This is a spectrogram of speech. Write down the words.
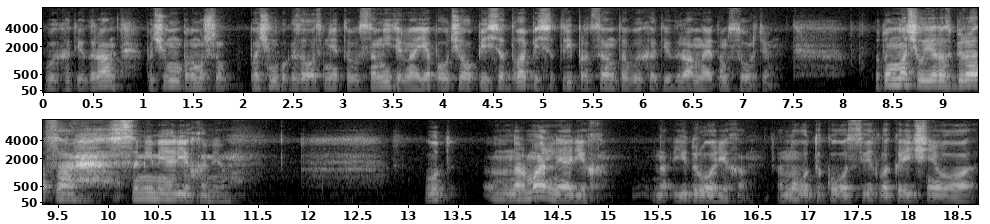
выход ядра. Почему? Потому что почему показалось мне это сомнительно. Я получал 52-53% выход ядра на этом сорте. Потом начал я разбираться с самими орехами. Вот э, нормальный орех, ядро ореха, оно вот такого светло-коричневого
